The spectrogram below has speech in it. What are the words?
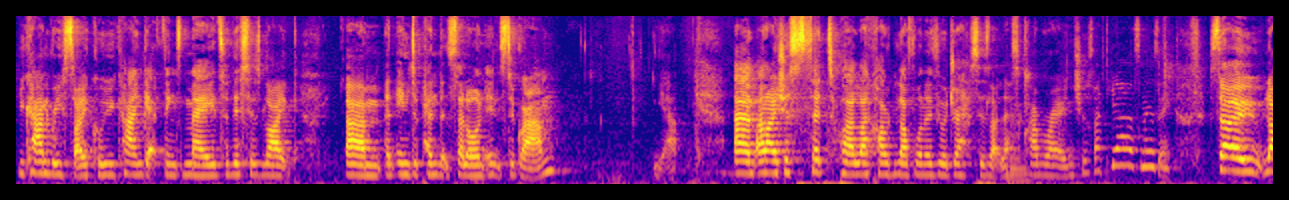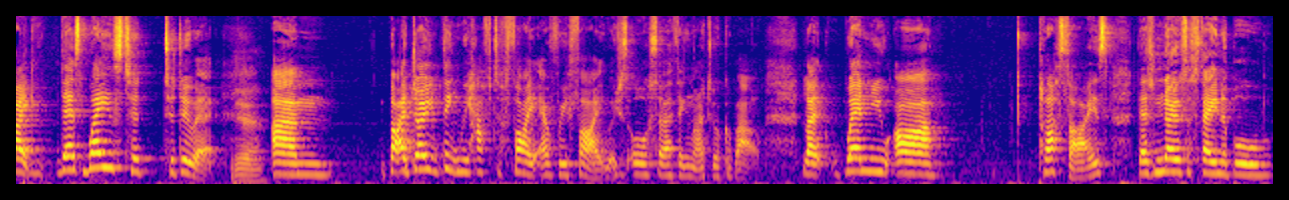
You can recycle. You can get things made. So this is like um, an independent seller on Instagram yeah. Um, and I just said to her, like, I would love one of your dresses, like, let's collaborate. And she was like, yeah, it's amazing. So, like, there's ways to, to do it. Yeah. Um, but I don't think we have to fight every fight, which is also a thing that I talk about. Like, when you are plus size, there's no sustainable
